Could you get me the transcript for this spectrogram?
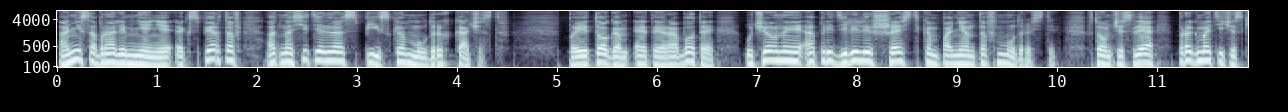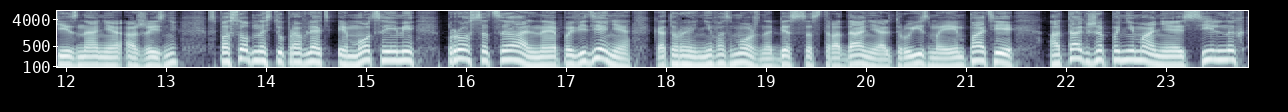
они собрали мнение экспертов относительно списка мудрых качеств. По итогам этой работы ученые определили шесть компонентов мудрости, в том числе прагматические знания о жизни, способность управлять эмоциями, просоциальное поведение, которое невозможно без сострадания, альтруизма и эмпатии, а также понимание сильных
